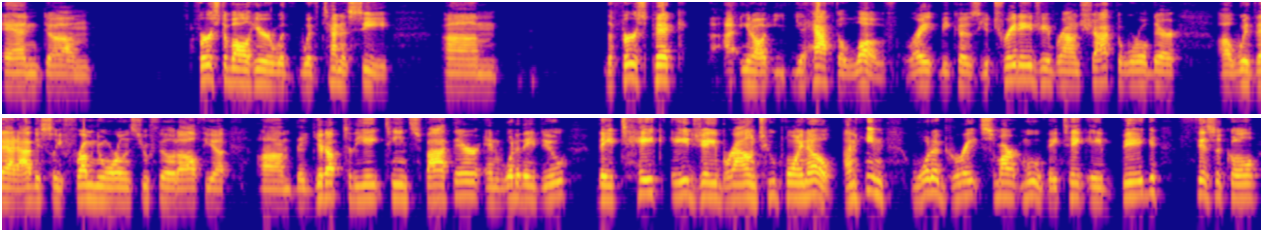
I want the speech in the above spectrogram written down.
And um, first of all, here with with Tennessee, um, the first pick, you know, you have to love right because you trade AJ Brown, shock the world there uh, with that. Obviously, from New Orleans through Philadelphia, um, they get up to the 18th spot there, and what do they do? They take AJ Brown 2.0. I mean, what a great smart move. They take a big physical,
